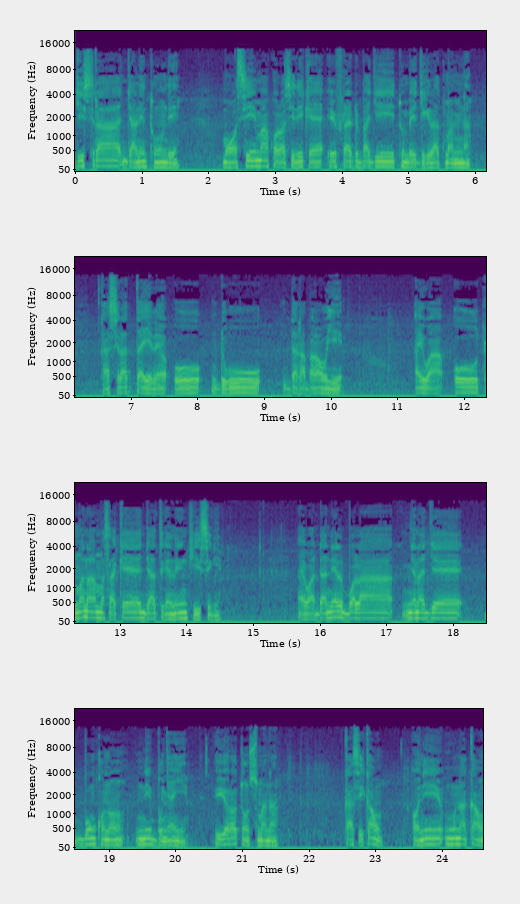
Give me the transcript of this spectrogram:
ji sira jalen tun de mɔgɔ si ma kɔlɔsili kɛ efirati baji tun bɛ jigila tuma min na ka sira dayɛlɛ o dugu dagabagaw ye ayiwa o tuma na masakɛ jatigɛlen k'i sigi ayiwa daniyɛli bɔla ɲɛnajɛ bon kɔnɔ ni bonya ye yɔrɔ tun sumana kasikanw o ni ŋunakanw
